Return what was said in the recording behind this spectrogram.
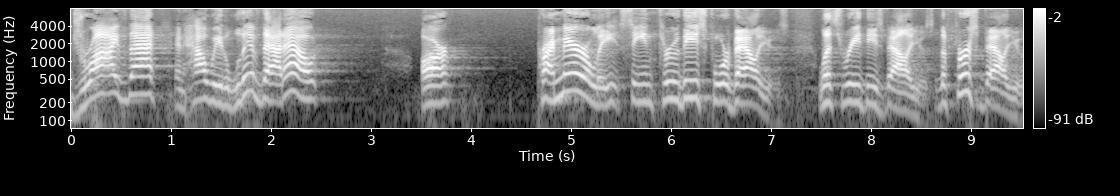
drive that and how we live that out are primarily seen through these four values. Let's read these values. The first value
